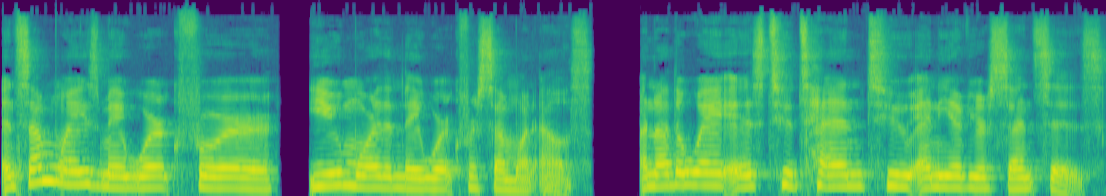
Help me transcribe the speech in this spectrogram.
and some ways may work for you more than they work for someone else. Another way is to tend to any of your senses.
